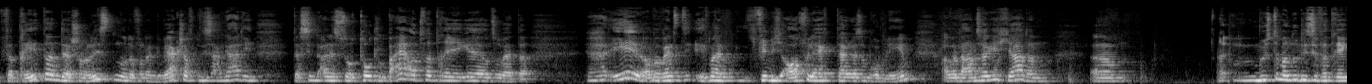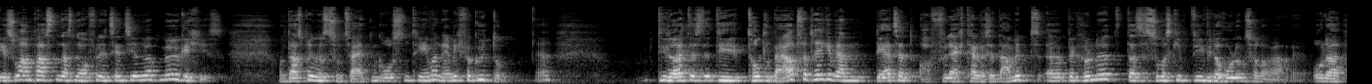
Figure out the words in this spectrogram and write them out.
Vertretern der Journalisten oder von den Gewerkschaften, die sagen, ja, die, das sind alles so Total Buyout-Verträge und so weiter. Ja, eh, aber wenn es, ich meine, finde ich auch vielleicht teilweise ein Problem, aber dann sage ich, ja, dann ähm, müsste man nur diese Verträge so anpassen, dass eine offene Lizenzierung überhaupt möglich ist. Und das bringt uns zum zweiten großen Thema, nämlich Vergütung. Ja. Die Leute, die Total Buyout-Verträge werden derzeit auch vielleicht teilweise damit äh, begründet, dass es sowas gibt wie Wiederholungshonorare. Oder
